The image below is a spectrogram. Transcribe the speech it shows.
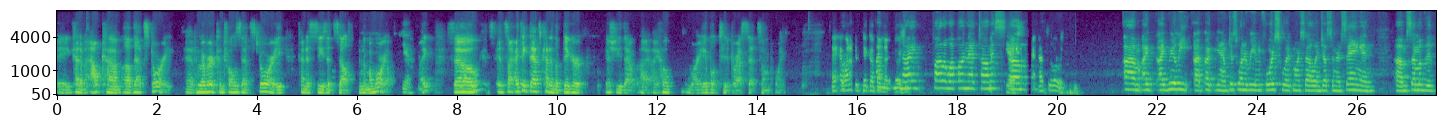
a kind of outcome of that story, and whoever controls that story kind of sees itself in the memorial. Yeah. Right. So it's, it's I think that's kind of the bigger issue that I, I hope we're able to address at some point. I, I wanted to pick up on that Can. I follow up on that, Thomas? Yes. Um, Absolutely. um, I, I really, uh, uh, you know, just want to reinforce what Marcel and Justin are saying. And um, some of the,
